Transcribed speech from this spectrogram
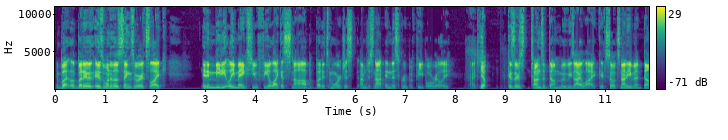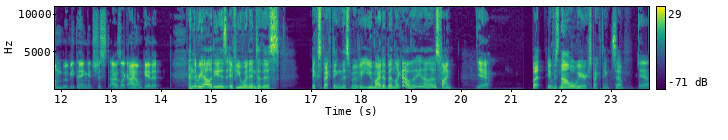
but but it was, it was one of those things where it's like it immediately makes you feel like a snob, but it's more just I'm just not in this group of people really. I just, yep. Because there's tons of dumb movies I like. It's so it's not even a dumb movie thing. It's just I was like I don't get it. And the reality is, if you went into this expecting this movie, you might have been like, oh, you know, that was fine. Yeah. But it was not what we were expecting. So yeah.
